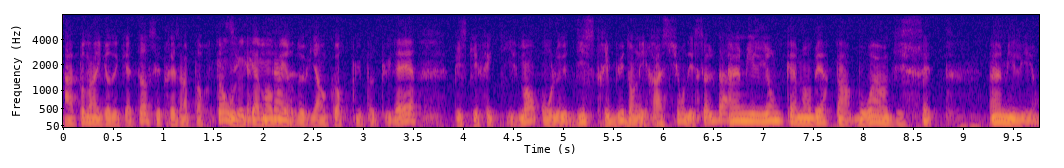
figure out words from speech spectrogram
Ah, pendant la guerre de 14, c'est très important, où le capital. camembert devient encore plus populaire, puisqu'effectivement, on le distribue dans les rations des soldats. Un million de camemberts par bois en 17. Un million.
